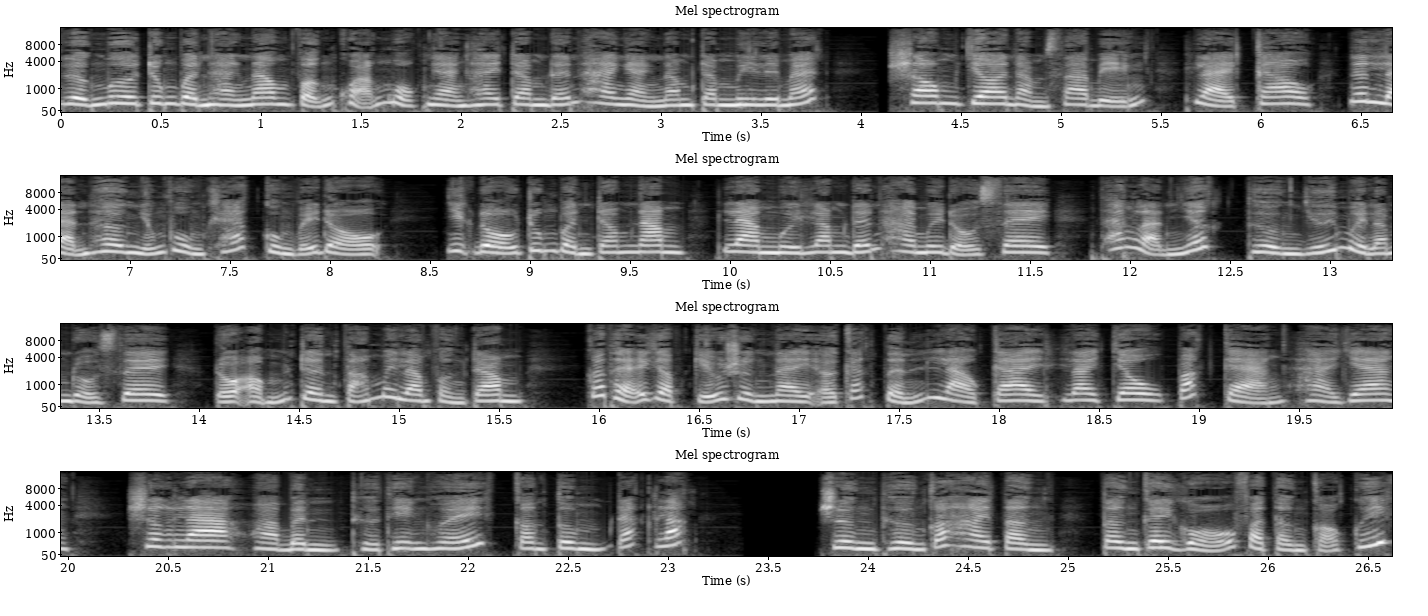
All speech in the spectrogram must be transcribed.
Lượng mưa trung bình hàng năm vẫn khoảng 1.200 đến 2.500 mm, song do nằm xa biển lại cao nên lạnh hơn những vùng khác cùng vĩ độ. Nhiệt độ trung bình trong năm là 15 đến 20 độ C, tháng lạnh nhất thường dưới 15 độ C, độ ẩm trên 85%. Có thể gặp kiểu rừng này ở các tỉnh Lào Cai, Lai Châu, Bắc Cạn, Hà Giang, Sơn La, Hòa Bình, Thừa Thiên Huế, Con Tum, Đắk Lắk. Rừng thường có hai tầng, tầng cây gỗ và tầng cỏ quyết.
